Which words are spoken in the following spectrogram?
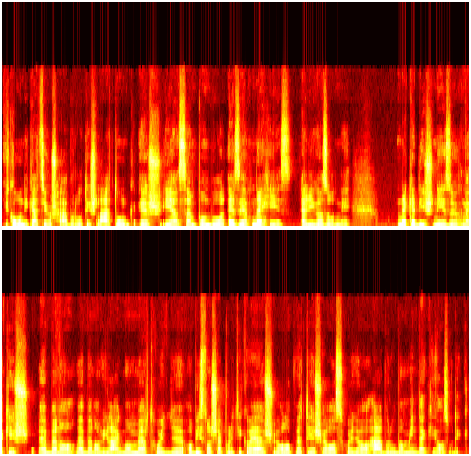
hogy kommunikációs háborút is látunk, és ilyen szempontból ezért nehéz eligazodni neked is, nézőknek is ebben a, ebben a világban, mert hogy a biztonságpolitika első alapvetése az, hogy a háborúban mindenki hazudik.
